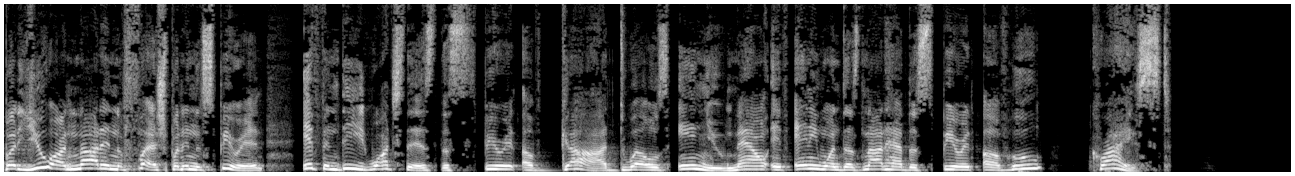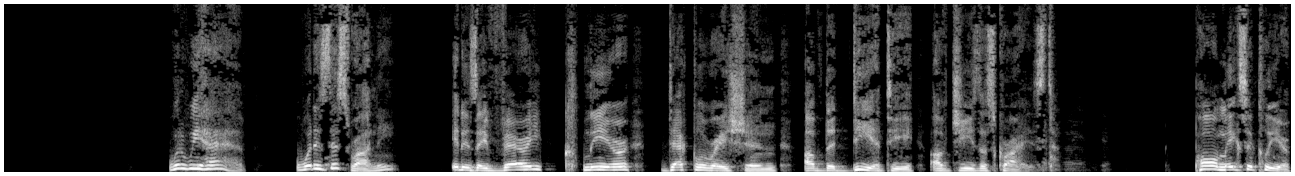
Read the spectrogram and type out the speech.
But you are not in the flesh, but in the spirit. If indeed, watch this, the spirit of God dwells in you. Now, if anyone does not have the spirit of who? Christ. What do we have? What is this, Rodney? It is a very clear declaration of the deity of Jesus Christ. Paul makes it clear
